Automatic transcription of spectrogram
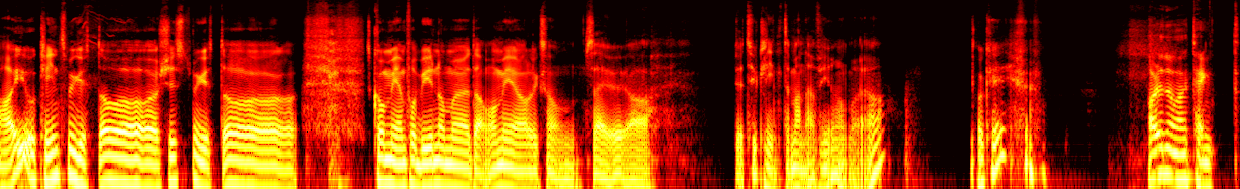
har jeg jo klint med gutter og kysset med gutter. og Så kommer jeg hjem fra byen og med dama mi og liksom sier jo ja Du vet du klinte med den der fyren? Bare, ja, ok. Har du noen gang tenkt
